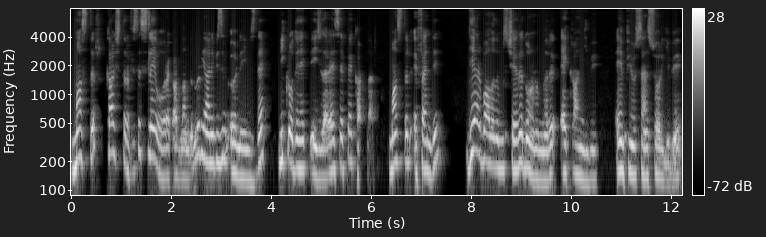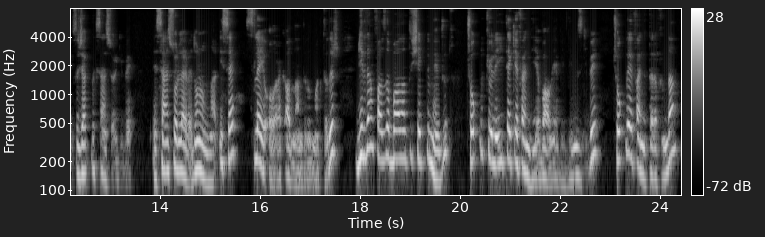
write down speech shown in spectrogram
master, karşı taraf ise slave olarak adlandırılır. Yani bizim örneğimizde mikro denetleyiciler, ESP kartlar, master efendi, diğer bağladığımız çevre donanımları ekran gibi, MPU sensör gibi, sıcaklık sensör gibi sensörler ve donanımlar ise slave olarak adlandırılmaktadır. Birden fazla bağlantı şekli mevcut. Çoklu köleyi tek efendiye bağlayabildiğimiz gibi çoklu efendi tarafından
